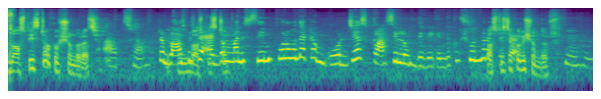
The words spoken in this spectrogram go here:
ব্লাউজ পিসটাও খুব সুন্দর আছে। আচ্ছা এটা ব্লাউজ পিসটা। একদম মানে সিম্পল মধ্যে একটা গর্জিয়াস ক্লাসি লুক দিবে কিন্তু খুব সুন্দর ব্লাউজ পিসটা খুব খুবই সুন্দর। হুম হুম।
